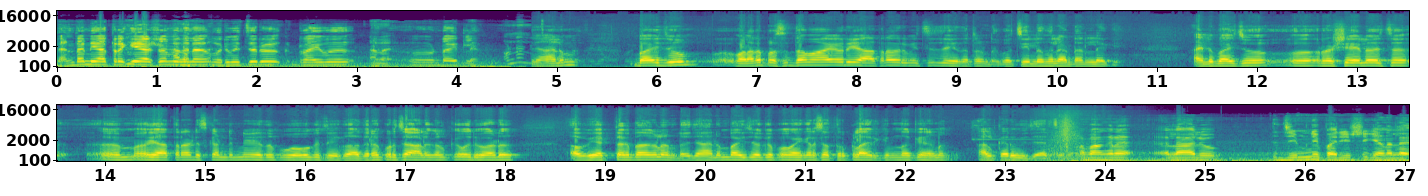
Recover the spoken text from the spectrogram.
ലണ്ടൻ യാത്രയ്ക്ക് ശേഷം ഇങ്ങനെ ഒരുമിച്ചൊരു ഡ്രൈവ് ഉണ്ടായിട്ടില്ല. ഞാനും ബൈജുവും വളരെ പ്രസിദ്ധമായ ഒരു യാത്ര ഒരുമിച്ച് ചെയ്തിട്ടുണ്ട് കൊച്ചിയിൽ നിന്ന് ലണ്ടനിലേക്ക്. അതിൽ ബൈജു റഷ്യയിൽ വെച്ച് യാത്ര ഡിസ്കണ്ടിന്യൂ ചെയ്ത് പോവുകയൊക്കെ ചെയ്തു. അതിനെക്കുറിച്ച് ആളുകൾക്ക് ഒരുപാട് അവ്യക്തതകളുണ്ട്. ഞാനും ബൈജു ഒക്കെ ഇപ്പോൾ ഭയങ്കര ശത്രുക്കളായിരിക്കും എന്നൊക്കെയാണ് ആൾക്കാർ വിചാരിച്ചത്. അപ്പം അങ്ങനെ ലാലു ജിംനി പരീക്ഷിക്കുകയാണല്ലേ?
